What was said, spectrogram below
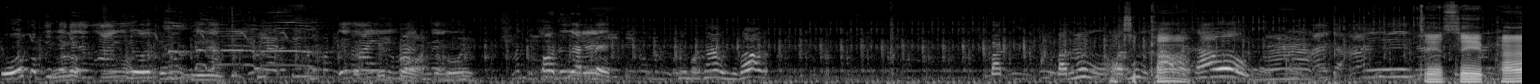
โอ้ก็กินยังไงยังไงเลยกูนี่นะยังไงเป็นปอดจะเฮ้ยมันพอเดือนเลยมีผู้เช่าอยู่ก็บัตร บัตรมึงหกสิบเก้าเข้าเจ็ดสิบค่ะ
